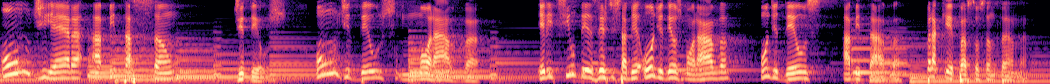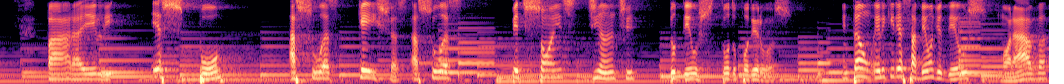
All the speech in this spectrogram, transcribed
onde era a habitação de Deus, onde Deus morava. Ele tinha o desejo de saber onde Deus morava, onde Deus habitava. Para quê, pastor Santana? Para ele expor as suas queixas, as suas petições diante do Deus Todo-Poderoso. Então, ele queria saber onde Deus morava,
